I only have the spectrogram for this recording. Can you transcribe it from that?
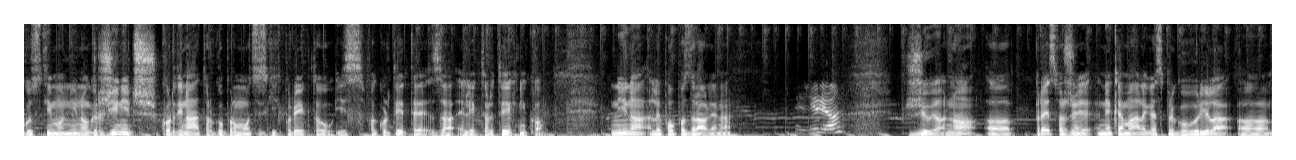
gostimo Nino Gržinič, koordinatorko promocijskih projektov iz Fakultete za elektrotehniko. Nina, lepo pozdravljena. Živijo. No, uh, prej smo že nekaj malega spregovorila. Uh,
